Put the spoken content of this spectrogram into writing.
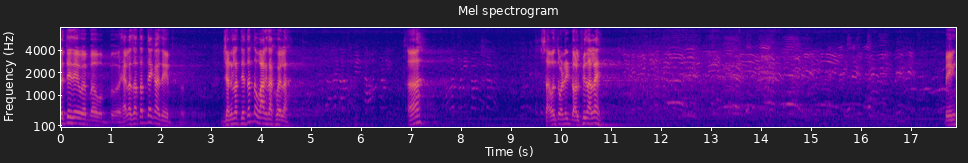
पण ते ते ह्याला जातात नाही का ते जंगलात देतात ना वाघ दाखवायला. आ? सावंतवाडीत डॉल्फिन आलाय. पेंग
